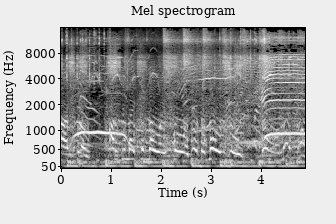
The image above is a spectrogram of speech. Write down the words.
Why don't you make some noise for this amazing band? Let's go!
